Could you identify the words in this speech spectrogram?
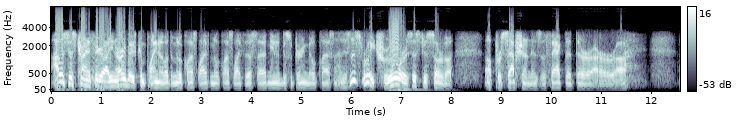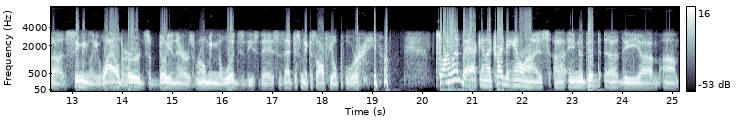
I was just trying to figure out, you know, everybody's complaining about the middle class life, middle class life, this, that, and you know, disappearing middle class. And Is this really true, or is this just sort of a uh, perception is the fact that there are uh, uh, seemingly wild herds of billionaires roaming the woods these days. Does that just make us all feel poor? So I went back and I tried to analyze, uh, you know, did uh, the um, um,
